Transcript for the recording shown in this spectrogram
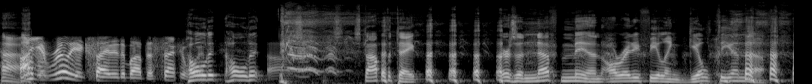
I get really excited about the second hold one. Hold it, hold it. Uh, Stop the tape. There's enough men already feeling guilty enough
